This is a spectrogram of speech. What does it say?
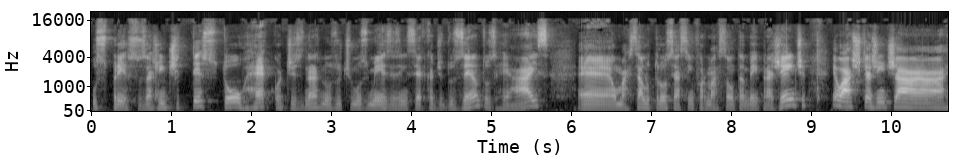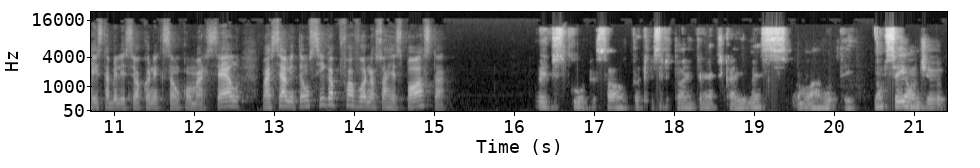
os preços. A gente testou recordes né, nos últimos meses em cerca de 200 reais. É, o Marcelo trouxe essa informação também para a gente. Eu acho que a gente já restabeleceu a conexão com o Marcelo. Marcelo, então siga por favor na sua resposta. Oi, desculpa, pessoal, tô aqui no escritório, a internet caiu, mas vamos lá, voltei. Não sei onde eu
